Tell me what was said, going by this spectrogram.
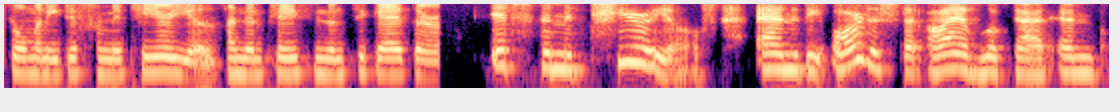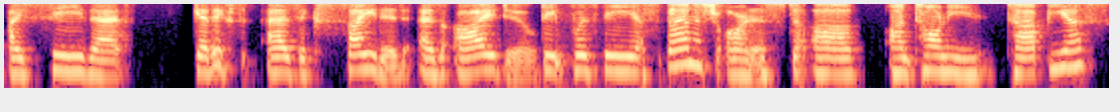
so many different materials and then placing them together? It's the materials and the artists that I have looked at, and I see that get ex- as excited as I do. It was the Spanish artist, uh, Antoni Tàpies,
